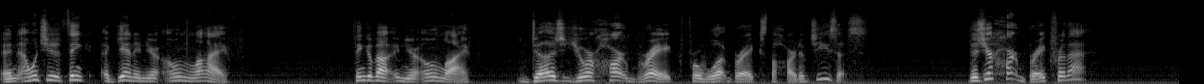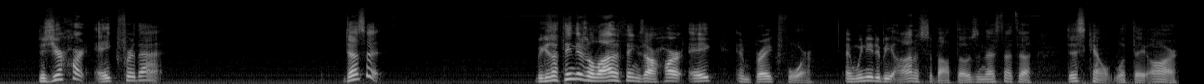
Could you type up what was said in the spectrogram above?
And I want you to think again in your own life. Think about in your own life, does your heart break for what breaks the heart of Jesus? Does your heart break for that? Does your heart ache for that? Does it? Because I think there's a lot of things our heart ache and break for. And we need to be honest about those, and that's not to discount what they are.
